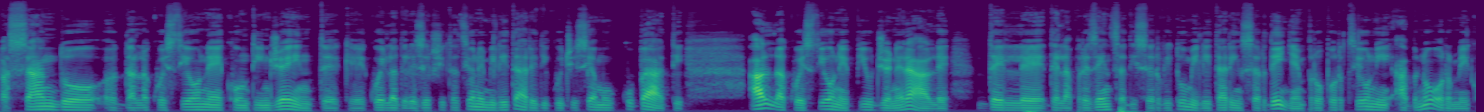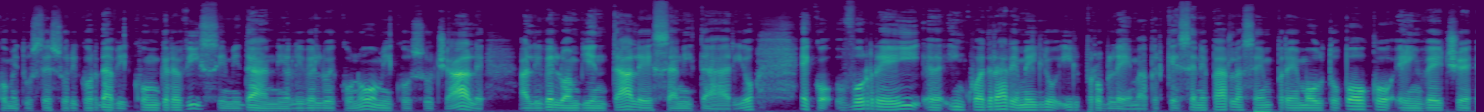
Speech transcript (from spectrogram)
passando eh, dalla questione contingente, che è quella dell'esercitazione militare di cui ci siamo occupati, alla questione più generale delle, della presenza di servitù militari in Sardegna in proporzioni abnormi, come tu stesso ricordavi, con gravissimi danni a livello economico, sociale, a livello ambientale e sanitario, ecco, vorrei eh, inquadrare meglio il problema, perché se ne parla sempre molto poco e invece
